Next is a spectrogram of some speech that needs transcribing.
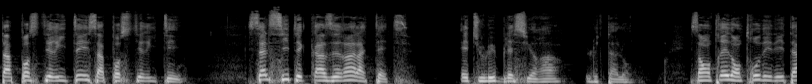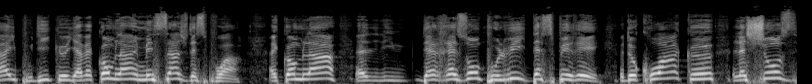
ta postérité et sa postérité. Celle-ci te casera la tête et tu lui blesseras le talon sans entrer dans trop de détails, pour dire qu'il y avait comme là un message d'espoir, et comme là euh, des raisons pour lui d'espérer, de croire que les choses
